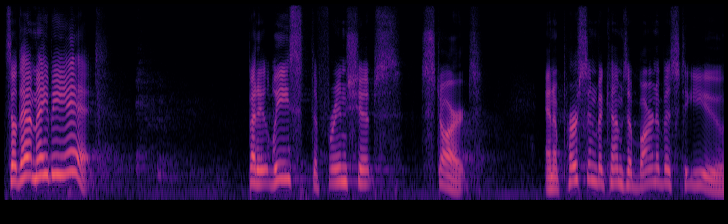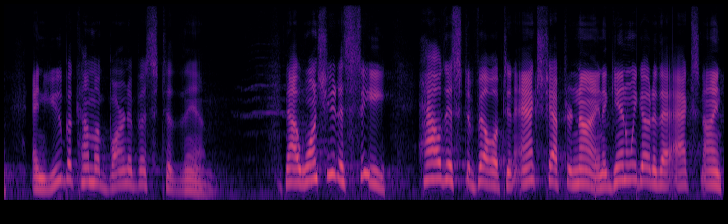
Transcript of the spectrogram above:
so that may be it. But at least the friendships start, and a person becomes a Barnabas to you, and you become a Barnabas to them. Now, I want you to see how this developed in Acts chapter 9. Again, we go to that Acts 9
